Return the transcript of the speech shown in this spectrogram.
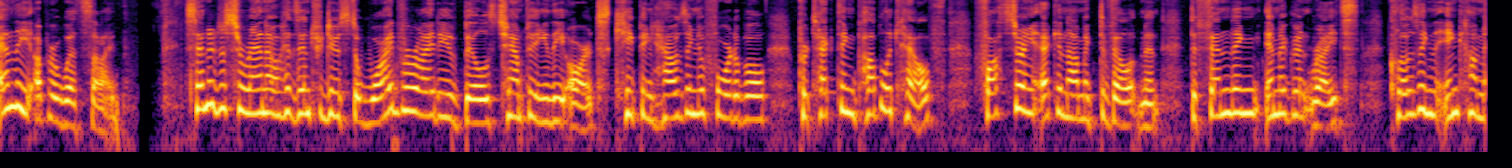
and the Upper West Side. Senator Serrano has introduced a wide variety of bills championing the arts, keeping housing affordable, protecting public health, fostering economic development, defending immigrant rights, closing the income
